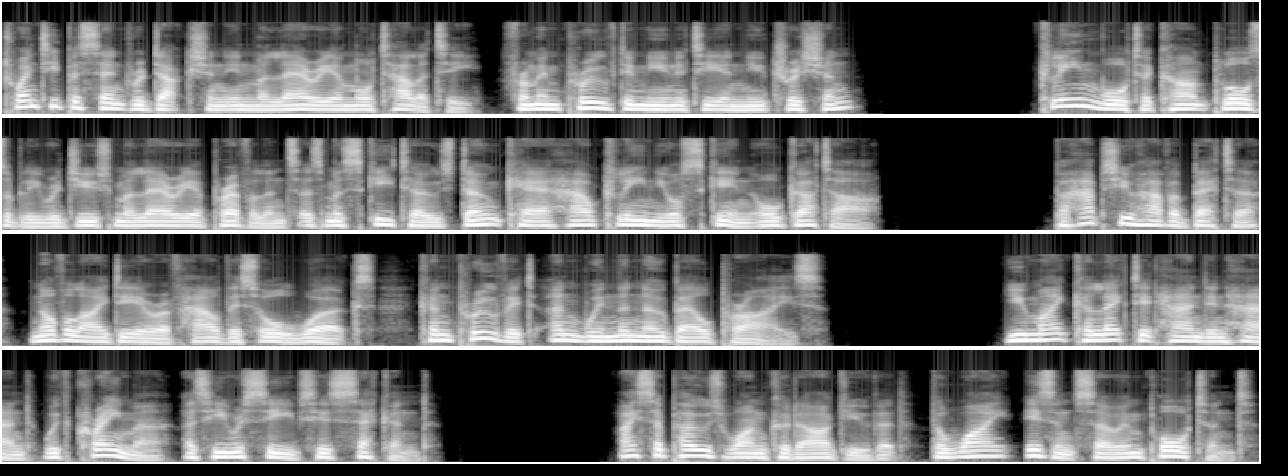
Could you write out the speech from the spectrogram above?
20% reduction in malaria mortality from improved immunity and nutrition? Clean water can't plausibly reduce malaria prevalence as mosquitoes don't care how clean your skin or gut are. Perhaps you have a better, novel idea of how this all works, can prove it and win the Nobel Prize. You might collect it hand in hand with Kremer as he receives his second. I suppose one could argue that the why isn't so important.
